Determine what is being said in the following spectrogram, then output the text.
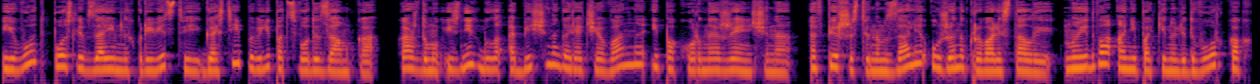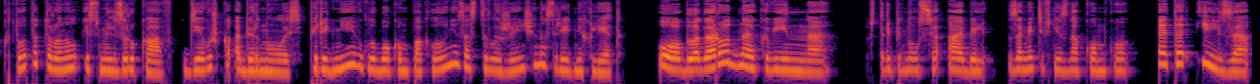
И вот после взаимных приветствий гостей повели под своды замка. Каждому из них была обещана горячая ванна и покорная женщина, а в пиршественном зале уже накрывали столы. Но едва они покинули двор, как кто-то тронул Эсмиль за рукав. Девушка обернулась. Перед ней в глубоком поклоне застыла женщина средних лет. «О, благородная Квинна!» – встрепенулся Абель, заметив незнакомку. «Это Ильза.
